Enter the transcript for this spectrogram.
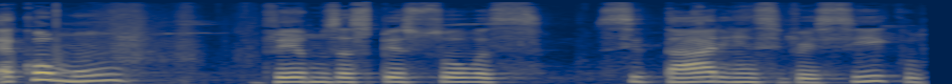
É comum vermos as pessoas citarem esse versículo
